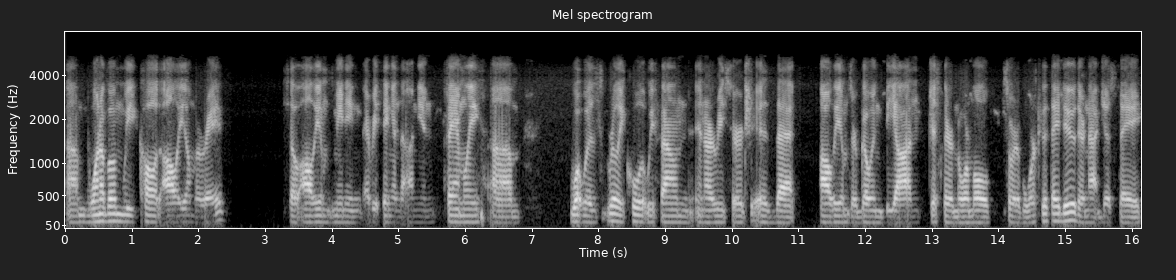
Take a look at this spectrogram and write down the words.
Um, one of them we called Allium Array. So alliums meaning everything in the onion family. Um, what was really cool that we found in our research is that alliums are going beyond just their normal sort of work that they do. They're not just a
